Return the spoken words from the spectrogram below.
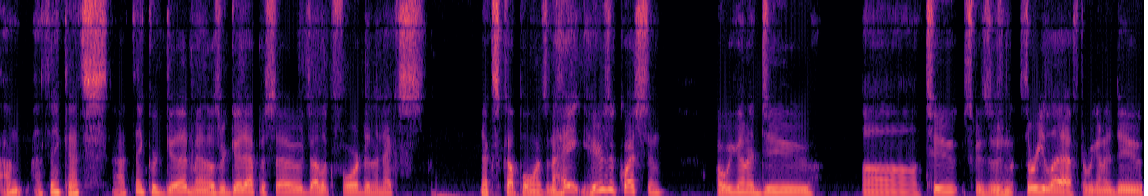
I'm, i think that's i think we're good man those are good episodes i look forward to the next next couple ones and hey here's a question are we going to do uh two because there's three left are we going to do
